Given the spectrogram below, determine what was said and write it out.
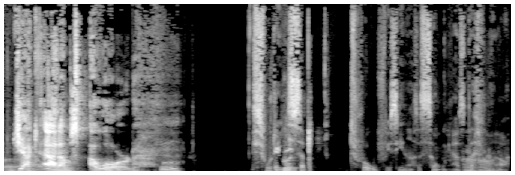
För- Jack Adams Award. Mm. Det är svårt att gissa på trophies innan säsong. Alltså, det, ja.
